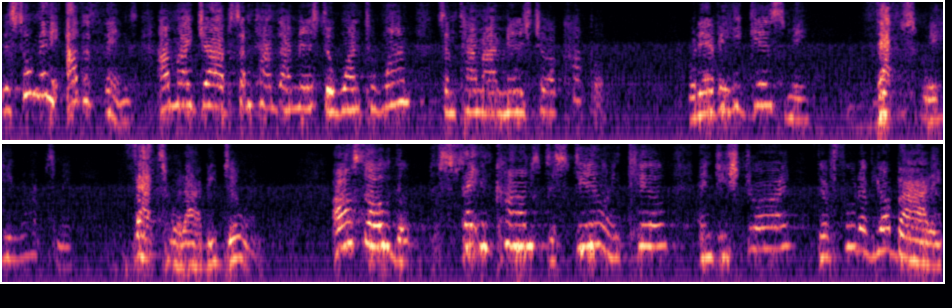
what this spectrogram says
There's so many other things. On my job, sometimes I minister one-to-one. Sometimes I minister a couple. Whatever he gives me, that's where he wants me. That's what I be doing. Also, the, Satan comes to steal and kill and destroy the fruit of your body.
